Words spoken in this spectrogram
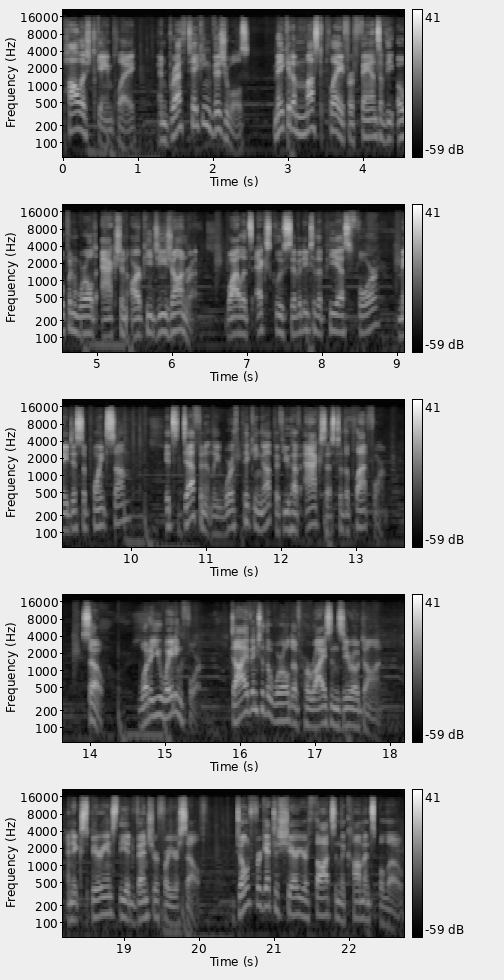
polished gameplay, and breathtaking visuals make it a must-play for fans of the open-world action RPG genre. While its exclusivity to the PS4 may disappoint some, it's definitely worth picking up if you have access to the platform. So, what are you waiting for? Dive into the world of Horizon Zero Dawn and experience the adventure for yourself. Don't forget to share your thoughts in the comments below,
